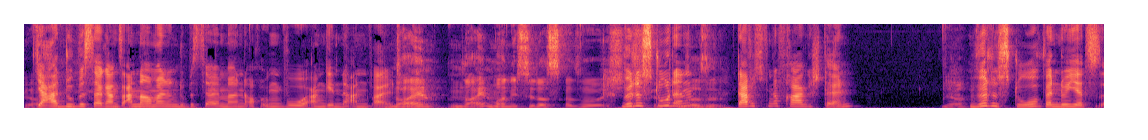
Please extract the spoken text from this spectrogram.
Ja. Ja, du bist da ganz anderer Meinung. Du bist ja immerhin auch irgendwo angehender Anwalt. Nein, nein, Mann, ich sehe das, also Würdest du denn, darf ich eine Frage stellen? Ja. Würdest du, wenn du jetzt äh,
